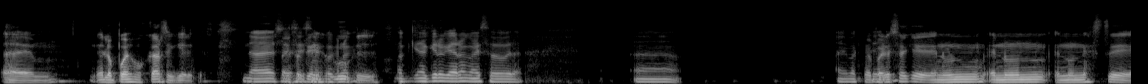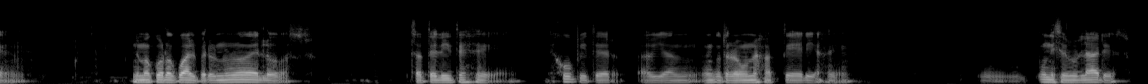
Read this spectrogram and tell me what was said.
Em, lo puedes buscar si quieres. A ver, sí, eso sí, no, Google. no no quiero quedarme con esa duda. Hay Me parece que en un, en un, en un este, no me acuerdo cuál, pero en uno de los satélites de Júpiter habían encontrado unas bacterias mm, unicelulares.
